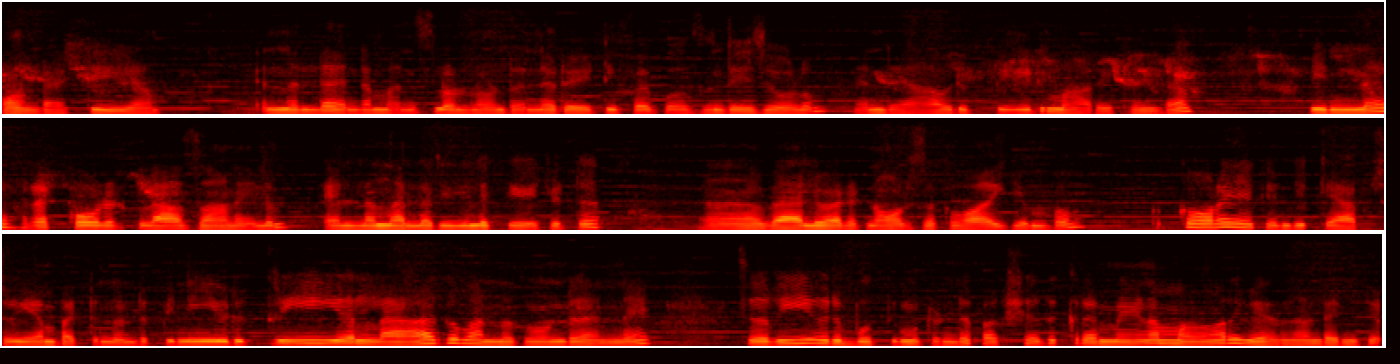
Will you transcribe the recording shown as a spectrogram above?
കോണ്ടാക്ട് ചെയ്യാം എന്നല്ല എന്റെ മനസ്സിലുള്ളതുകൊണ്ട് തന്നെ ഒരു എയ്റ്റി ഫൈവ് പെർസെന്റേജോളം എന്റെ ആ ഒരു പേടി മാറിയിട്ടുണ്ട്. പിന്നെ റെക്കോർഡഡ് ക്ലാസ് ആണെങ്കിലും എല്ലാം നല്ല രീതിയിൽ കേട്ടിട്ട് വാല്യൂ ആഡഡ് നോട്ട്സൊക്കെ വായിക്കുമ്പം കുറേയൊക്കെ എനിക്ക് ക്യാപ്ചർ ചെയ്യാൻ പറ്റുന്നുണ്ട്. പിന്നെ ഈ ഒരു ത്രീ ഇയർ ലാഗ് വന്നതുകൊണ്ട് തന്നെ ചെറിയൊരു ബുദ്ധിമുട്ടുണ്ട്. പക്ഷേ അത് ക്രമേണ മാറി വരുന്നുണ്ട് എനിക്ക്.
